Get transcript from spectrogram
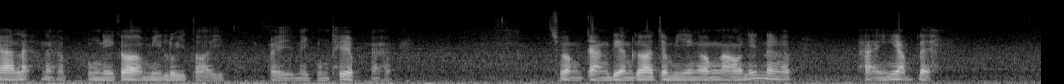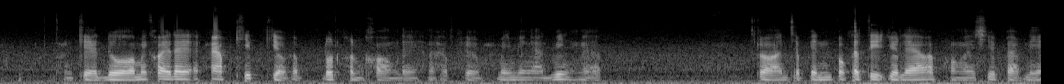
งานแล้วนะครับพรุ่งนี้ก็มีลุยต่ออีกไปในกรุงเทพนะครับ ช่วงกลางเดือนก็จะมีเงาเงานิดนึงครับ หายเงียบเลย สังเกตดูไม่ค่อยได้อัพคลิปเกี่ยวกับรถขนของเลยนะครับคือไม่มีงานวิ่งนะครับก็จะเป็นปกติอยู่แล้วครับของอาชีพแบบนี้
